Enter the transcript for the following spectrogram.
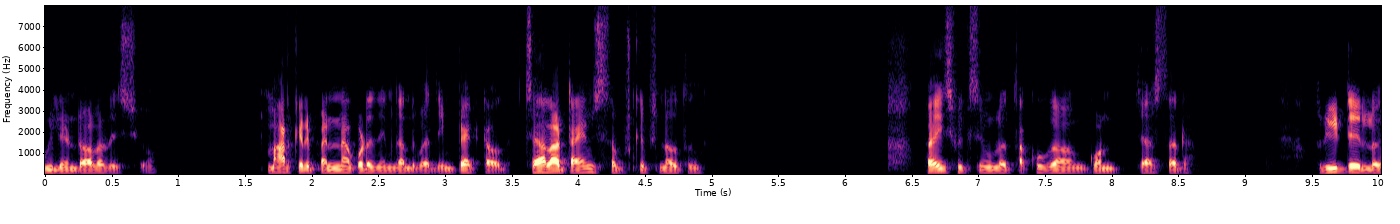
billion dollar issue. Market పెన్నా కూడా దీనికి అంత పెద్ద ఇంపాక్ట్ అవుతుంది చాలా టైమ్స్ సబ్స్క్రిప్షన్ అవుతుంది. ప్రైస్ ఫిక్సింగ్‌లో తక్కువగా కొన్ చేస్తారు. రీటైల్‌లో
